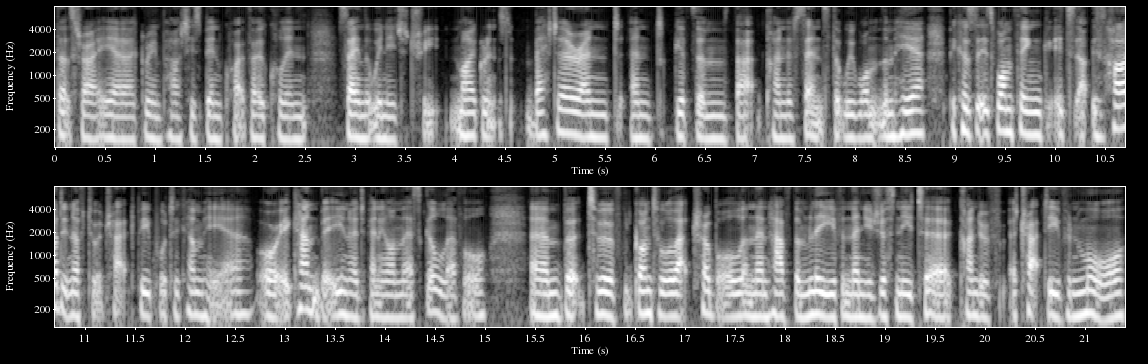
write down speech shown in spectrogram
That's right. Yeah, Green Party's been quite vocal in saying that we need to treat migrants better and and give them that kind of sense that we want them here because it's one thing. It's it's hard enough to attract people to come here, or it can be, you know, depending on their skill level. Um, but to have gone to all that trouble and then have them leave, and then you just need to kind of attract even more.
